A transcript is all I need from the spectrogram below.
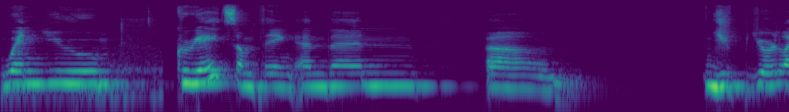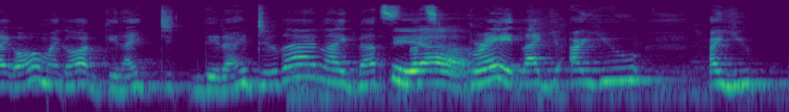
when you create something and then, um, you, you're like, oh my god, did I did I do that? Like that's that's yeah. great. Like, are you are you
